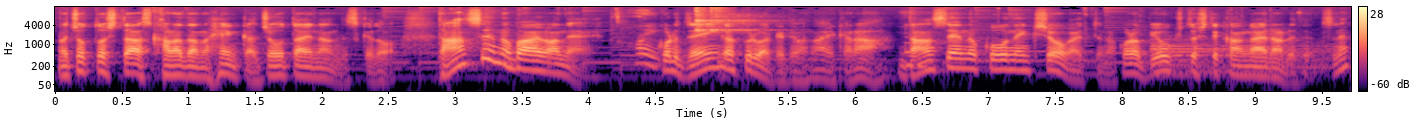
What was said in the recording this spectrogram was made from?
まあ、ちょっとした体の変化状態なんですけど男性の場合はねはい、これ全員が来るわけではないから、うん、男性の更年期障害っていうのはこれは病気として考えられてるんですね。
